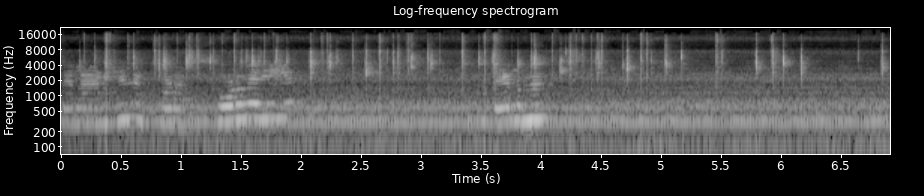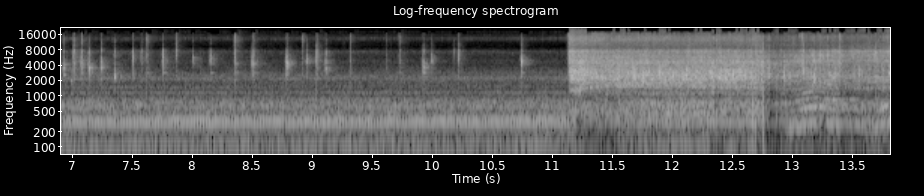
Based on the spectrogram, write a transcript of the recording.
પેલા આને હે ને થોડા છોડવે લઈએ. તેલમાં મોરા નાખીએ.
